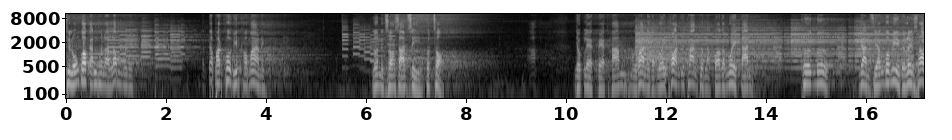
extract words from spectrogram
สิหลงก็กันเท่านั้นล่ำมือนี่ตั้งแต่พัดโควิดเข้ามานี่รถหนึ่งสองสามสี่ทดสอบยกแหลกแบกหามมือว่านนี่กับอวยพรอยู่ทางคนละกอกับหน่วยการเคิงมือย่านเสียงบ่มีก็เลยเศร้า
